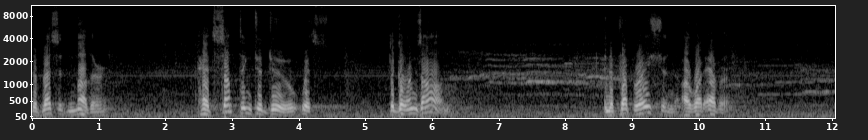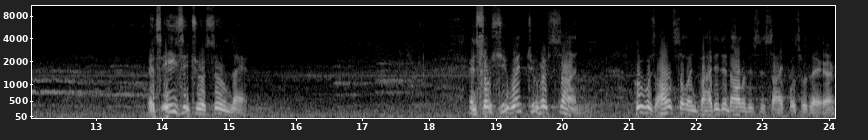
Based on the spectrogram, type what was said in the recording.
the Blessed Mother had something to do with the goings on in the preparation or whatever. It's easy to assume that. And so she went to her son, who was also invited, and all of his disciples were there.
